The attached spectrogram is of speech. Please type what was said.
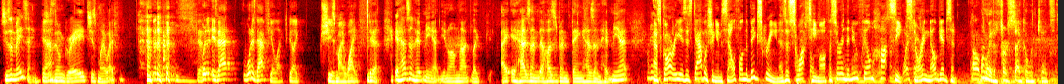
She's amazing. Yeah? She's doing great. She's my wife. What is that? What does that feel like to be like? She's my wife. Yeah, it hasn't hit me yet. You know, I'm not like I. It hasn't. The husband thing hasn't hit me yet. Asghari is establishing himself on the big screen as a SWAT team officer in the new film Hot Seat, starring Mel Gibson. Oh, want to be the first psycho with kids.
